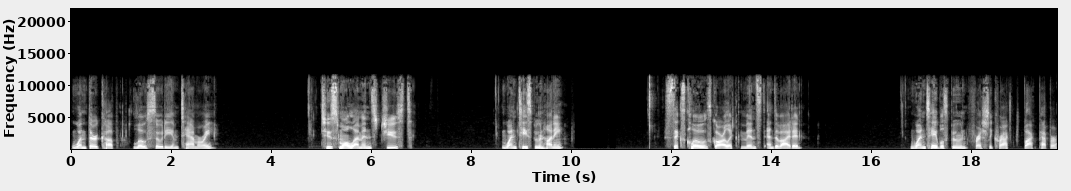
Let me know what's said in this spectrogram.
1 3rd cup low sodium tamari, 2 small lemons juiced, 1 teaspoon honey, 6 cloves garlic minced and divided, 1 tablespoon freshly cracked black pepper,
